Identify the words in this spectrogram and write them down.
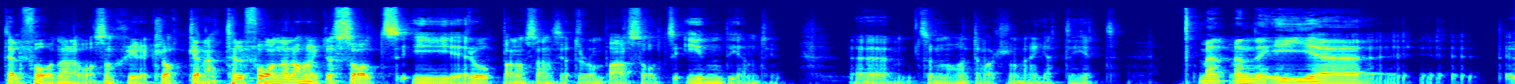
telefonerna och vad som skiljer klockorna. Telefonerna har inte sålts i Europa någonstans, jag tror de bara sålts i Indien. Typ. Eh, så de har inte varit sådana jättehit. Men, men i... Eh,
